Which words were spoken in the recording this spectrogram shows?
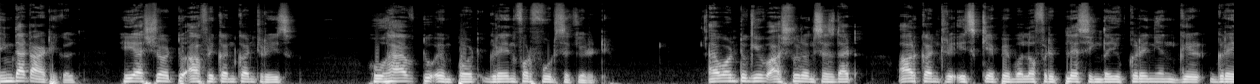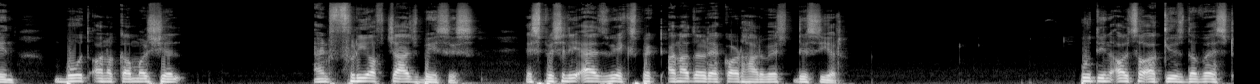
In that article, he assured to African countries who have to import grain for food security. I want to give assurances that our country is capable of replacing the Ukrainian grain both on a commercial and free of charge basis especially as we expect another record harvest this year. Putin also accused the West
